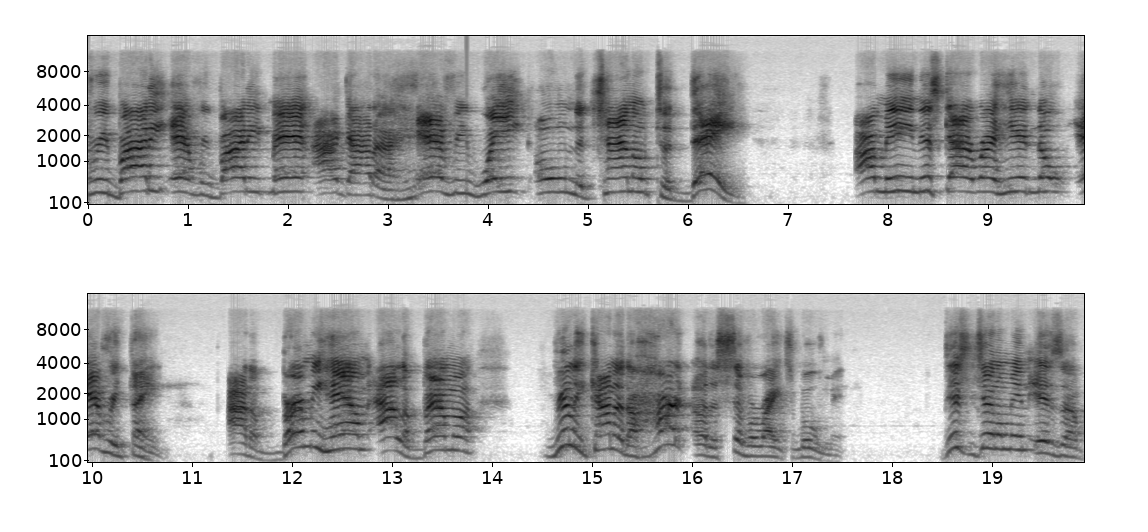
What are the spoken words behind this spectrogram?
Everybody, everybody, man, I got a heavyweight on the channel today. I mean, this guy right here know everything. Out of Birmingham, Alabama, really kind of the heart of the civil rights movement. This gentleman is a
